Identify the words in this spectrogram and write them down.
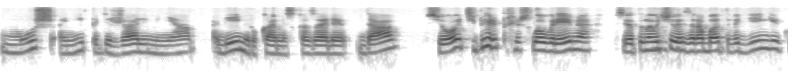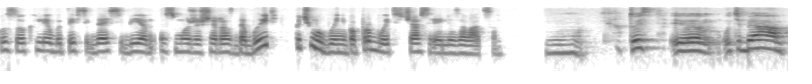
муж, они поддержали меня обеими руками, сказали, да, все, теперь пришло время все, ты научилась зарабатывать деньги, кусок хлеба ты всегда себе сможешь раздобыть. Почему бы не попробовать сейчас реализоваться? Угу. То есть э, у тебя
